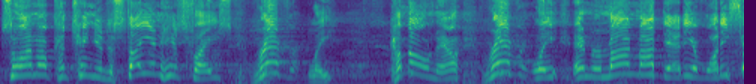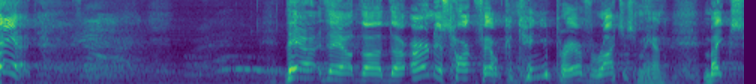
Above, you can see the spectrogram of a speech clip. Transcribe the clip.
so I'm going to continue to stay in His face reverently come on now, reverently and remind my daddy of what he said. The, the, the, the, earnest, heartfelt, continued prayer of a righteous man makes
